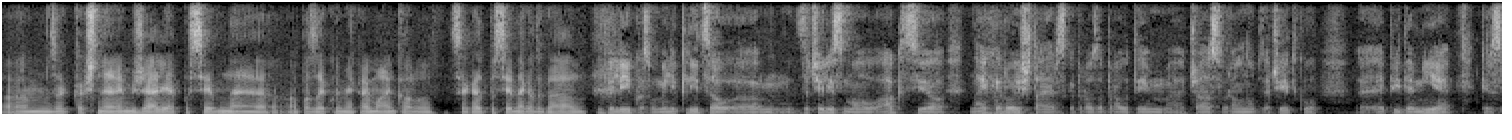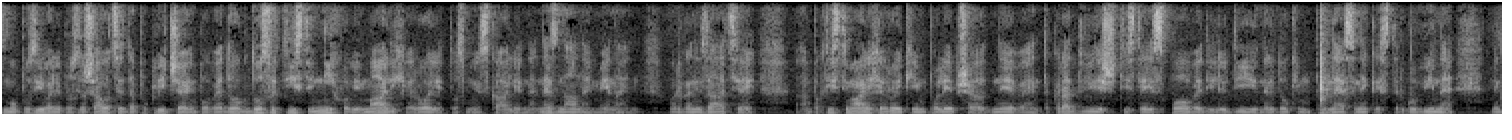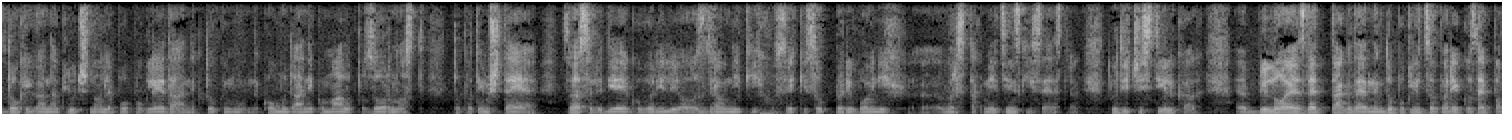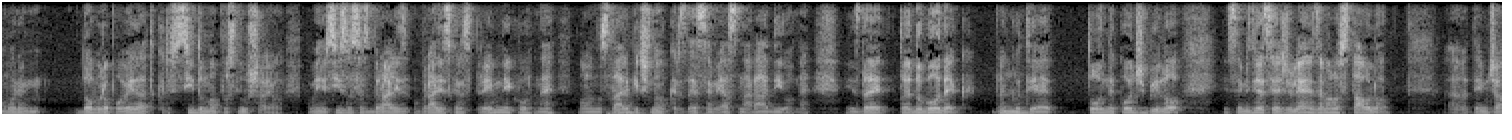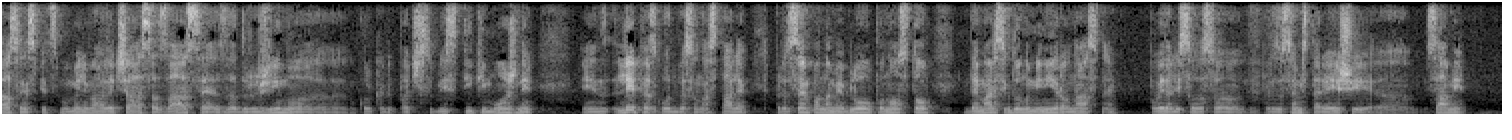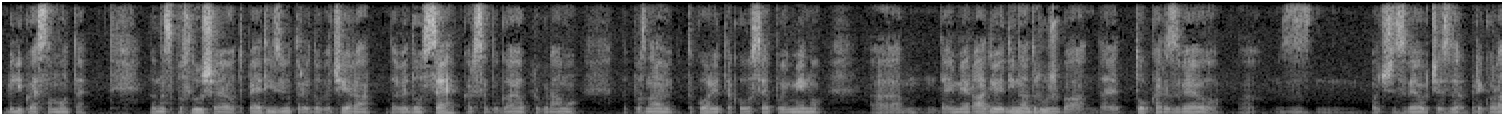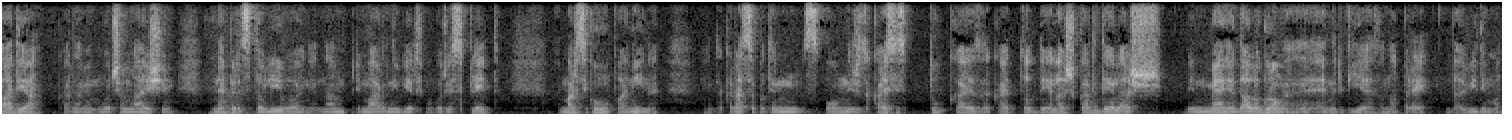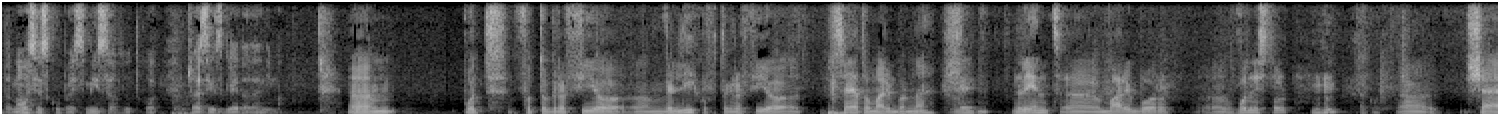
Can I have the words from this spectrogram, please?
um, za kakšne vem, želje posebne, pa zdaj, ko jim je kaj manjkalo, se kaj posebnega dogajalo? Veliko smo imeli klicev. Um, začeli smo akcijo Najheroji Štajerske, pravzaprav v tem eh, času, ravno ob začetku eh, epidemije, ker smo pozivali poslušalce, da pokličejo in povedo, kdo so tisti njihovi mali heroji. To smo iskali, ne, ne znana imena in organizacije, ampak tisti mali heroji, ki jim polepšajo dneve. In takrat vidiš tiste izpovedi ljudi, nekdo, ki mu prinese nekaj iz trgovine, nekdo, ki ga na ključno lepo pogleda, nekdo, ki mu nekomu da neko malo pozornost, to potem šteje. Seveda so ljudje govorili o zdravnikih, o vseh, ki so v prvih bojnih eh, vrstah, medicinskih sestrah, tudi čistilkah. Eh, bilo je zdaj tako, da je nekdo poklical in rekel: Zdaj pa moram. Dobro povedati, ker vsi doma poslušajo. Pomeni, vsi so se zbrali v radijskem spremniku, ne, malo nostalgično, ker zdaj sem jaz na radiju. Ne. In zdaj to je dogodek, tako mm. kot je to nekoč bilo. In se mi zdi, da se je življenje zelo malo stavilo v tem času in spet smo imeli malo več časa zase, za družino, koliko pač so bili stiki možni. In lepe zgodbe so nastale. Predvsem pa nam je bilo ponos to, da je marsikdo nominiral nas. Ne. Povedali so, da so predvsem starejši uh, sami, veliko je samote, da nas poslušajo od petih zjutraj do večera, da vedo vse, kar se dogaja v programu, da poznajo tako ali tako vse po imenu, um, da jim je radio edina družba, da je to, kar zvejo. Uh, z, pač zvejo čez, preko radia, kar nam je mogoče mlajšim nepredstavljivo in je nam primarni vir, mogoče splet, marsikomu pa ni. Ne? In takrat se potem spomniš, zakaj si tukaj, zakaj to delaš, kar delaš. In meni je dalo ogromne energije za naprej, da vidimo, da ima vse skupaj smisel, tudi ko včasih izgleda, da nima. Um, pod fotografijo, um, veliko fotografijo, vse je to Maribor, ne? Lent, Lent uh, Maribor, uh, vodni stolp. Uh -huh, uh, še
